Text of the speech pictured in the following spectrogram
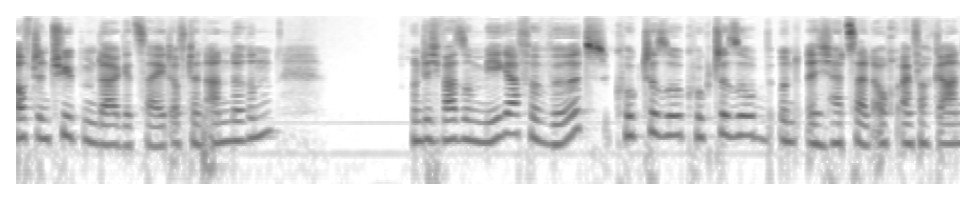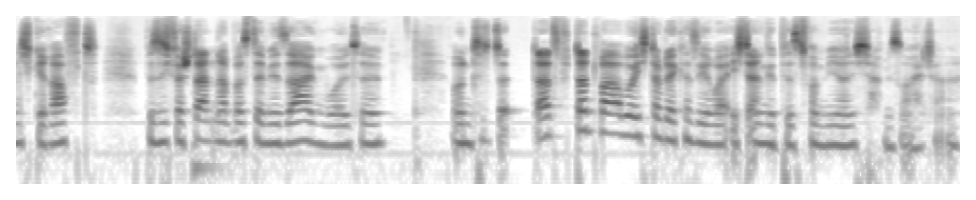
auf den Typen da gezeigt, auf den anderen. Und ich war so mega verwirrt, guckte so, guckte so und ich hatte es halt auch einfach gar nicht gerafft, bis ich verstanden habe, was der mir sagen wollte. Und das, das war aber, ich glaube, der Kassierer war echt angepisst von mir und ich dachte mir so, Alter,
